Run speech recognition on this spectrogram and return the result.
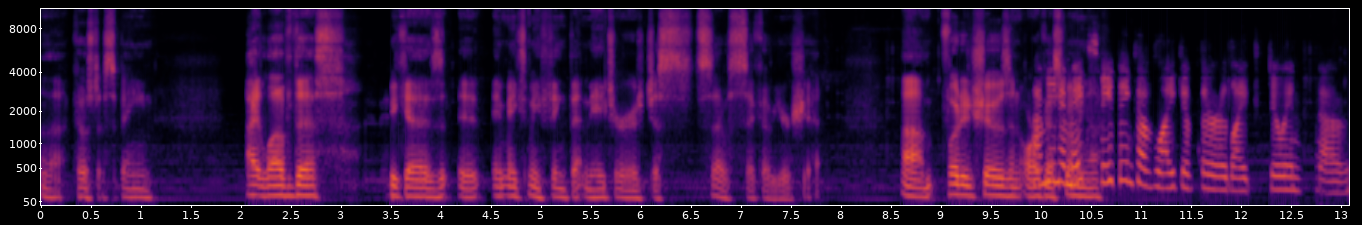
the coast of Spain. I love this because it, it makes me think that nature is just so sick of your shit. Um, footage shows an orca. I mean, it makes me think of like if they're like doing a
